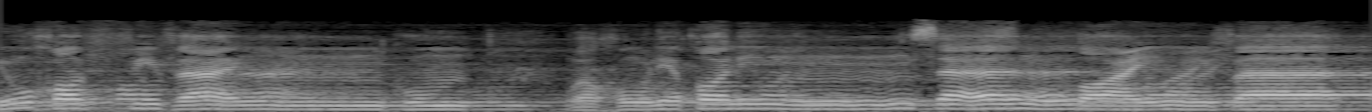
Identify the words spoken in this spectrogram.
يخفف عنكم وخلق الإنسان ضعيفا.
